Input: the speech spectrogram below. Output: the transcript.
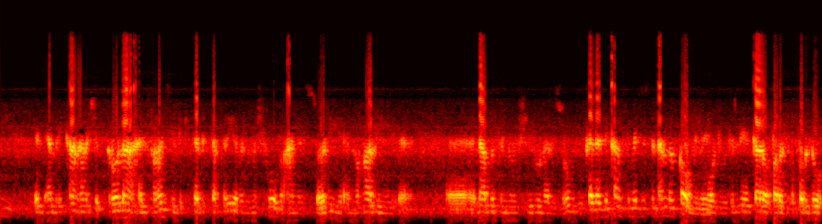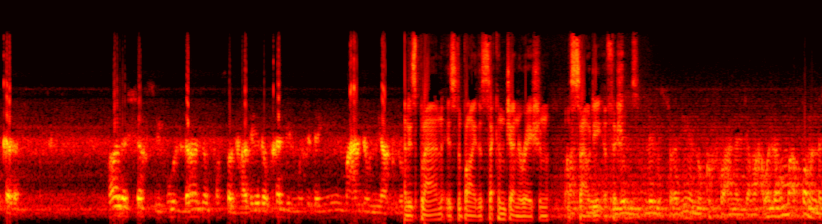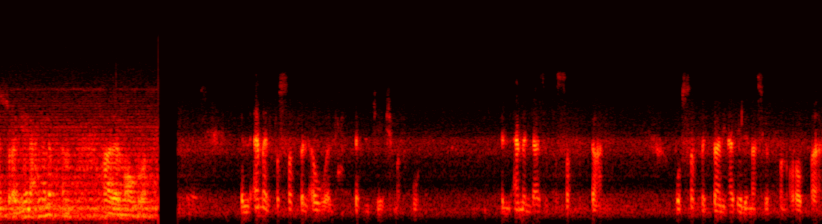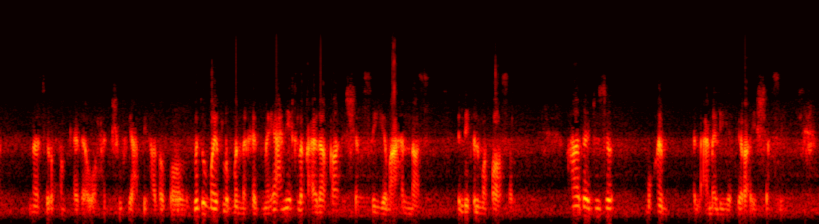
الأمريكان أنا شفت رولا الفرنسي اللي كتب التقرير المشهور عن السعودية أنه هذه آه، آه، لابد أنه يشيلون السعود وكذا اللي كان في مجلس الأمن القومي موجود اللي قالوا طردوه كذا. هذا الشخص يقول لازم فصل هذيل وخلي المتدينين ما عندهم ياكلوا. And his plan is to buy the second generation of Saudi officials. للسعوديين انه كفوا عن الجماعة ولا هم أقوى من السعوديين إحنا نفهم هذا الموضوع. الأمل في الصف الأول حتى في الجيش مفقود. الأمل لازم في الصف الثاني. والصف الثاني هذه ناس يروحون أوروبا ناس يروحون كذا واحد يشوف يعطي هذا الضابط بدون ما يطلب منه خدمة يعني يخلق علاقات الشخصية مع هالناس اللي في المفاصل. هذا جزء مهم في العملية في رأيي الشخصي.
